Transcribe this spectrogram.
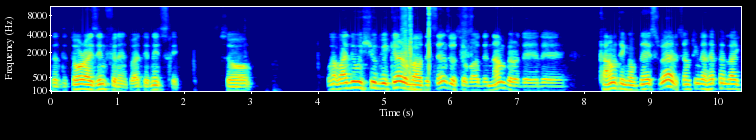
that the Torah is infinite, right? It needs So well, why do we should we care about the census, about the number, the, the counting of Bnei Israel, something that happened like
